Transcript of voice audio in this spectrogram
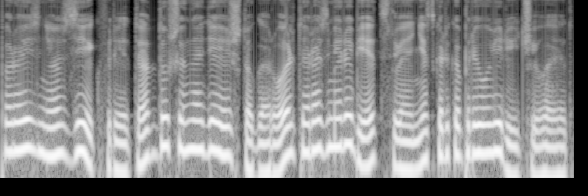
произнес Зигфрид, от души надеясь, что Горольд размеры бедствия несколько преувеличивает.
